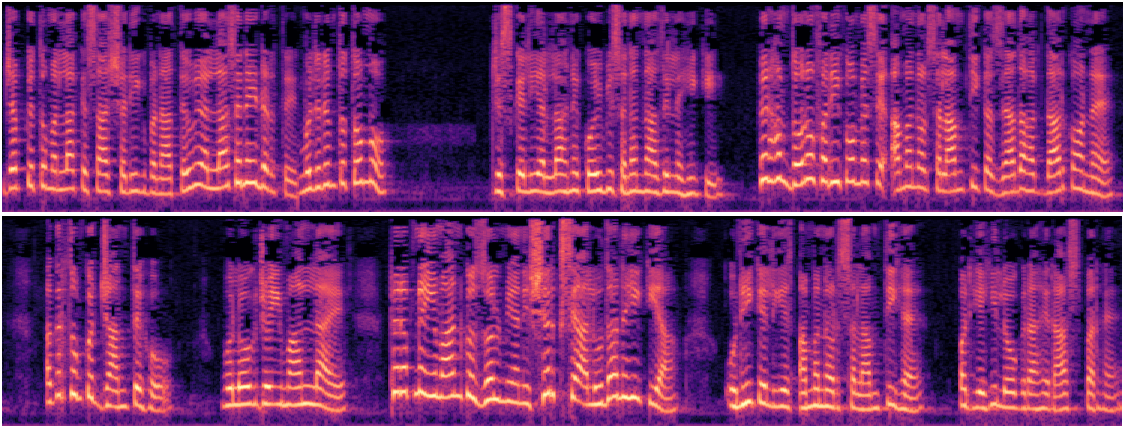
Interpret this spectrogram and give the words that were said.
جبکہ تم اللہ کے ساتھ شریک بناتے ہوئے اللہ سے نہیں ڈرتے۔ مجرم تو تم ہو، جس کے لیے اللہ نے کوئی بھی سند نازل نہیں کی۔ پھر ہم دونوں فریقوں میں سے امن اور سلامتی کا زیادہ حقدار کون ہے؟ اگر تم کچھ جانتے ہو، وہ لوگ جو ایمان لائے، پھر اپنے ایمان کو ظلم یعنی شرک سے آلودہ نہیں کیا انہیں کے لیے امن اور سلامتی ہے اور یہی لوگ راہ راست پر ہیں۔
